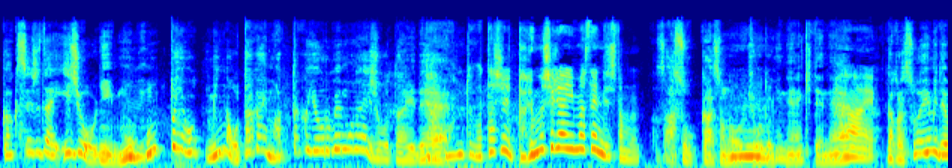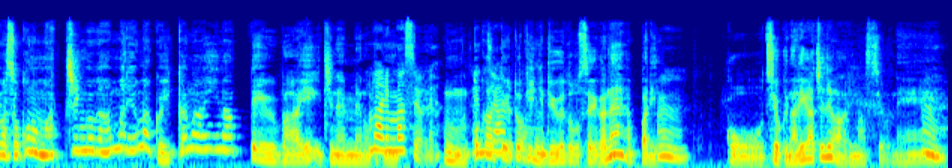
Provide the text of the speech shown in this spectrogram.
学生時代以上にもう本当におみんなお互い全くよるべもない状態で。いや、本当に私誰も知り合いませんでしたもん。あそっかそのうん京都にね、来てね、はいだからそういう意味ではそこのマッチングがあんまりうまくいかないなっていう場合1年目の時に、まあありますよね。うん、とかっていう時に流動性がねやっぱりうん。こう強くなりがちではありますよね。うん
